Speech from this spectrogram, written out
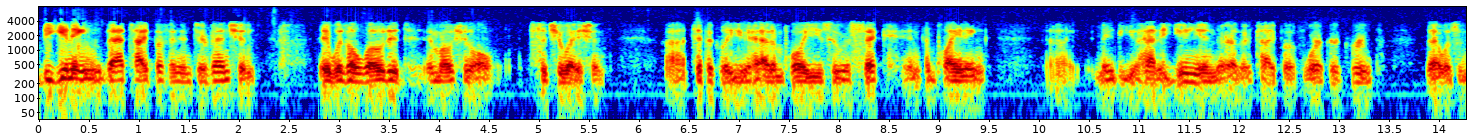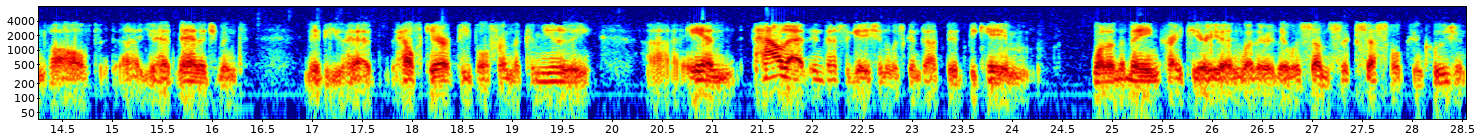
beginning that type of an intervention, it was a loaded emotional situation. Uh, typically, you had employees who were sick and complaining. Uh, maybe you had a union or other type of worker group that was involved. Uh, you had management. Maybe you had healthcare people from the community. Uh, and how that investigation was conducted became one of the main criteria and whether there was some successful conclusion.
